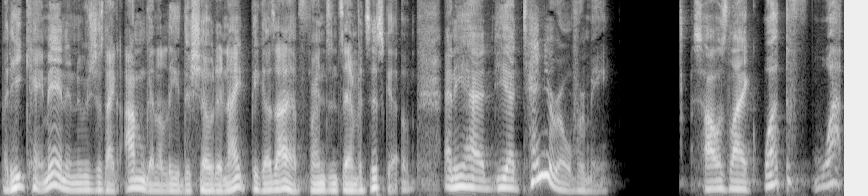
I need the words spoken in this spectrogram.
but he came in and he was just like, I'm going to lead the show tonight because I have friends in San Francisco. And he had, he had tenure over me. So I was like, what the, what?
